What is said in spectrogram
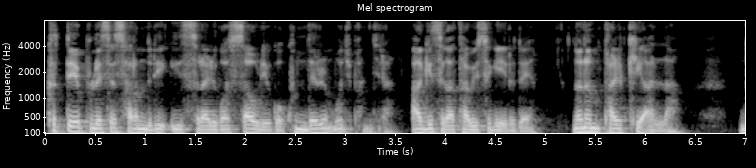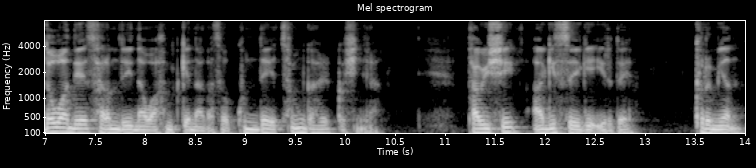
그때 블레셋 사람들이 이스라엘과 싸우려고 군대를 모집한지라 아기스가 다윗에게 이르되 너는 밝히 알라. 너와 내 사람들이 나와 함께 나가서 군대에 참가할 것이니라. 다윗이 아기스에게 이르되 그러면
